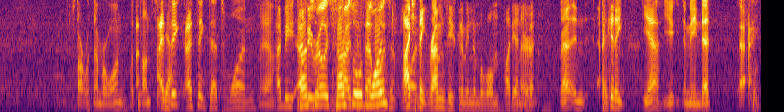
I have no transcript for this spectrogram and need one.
Start with number one with Tunsil. I think I think that's one. Yeah. I'd be I'd be really surprised Tunsil if that one? wasn't. I actually think Ramsey's going to be number one by the end There- of it. That- and I think, yeah, you, I mean that. Uh,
